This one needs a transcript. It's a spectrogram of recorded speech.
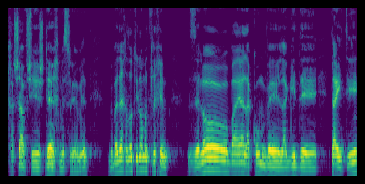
חשב שיש דרך מסוימת, ובדרך הזאת לא מצליחים. זה לא בעיה לקום ולהגיד אה, טעיתי,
